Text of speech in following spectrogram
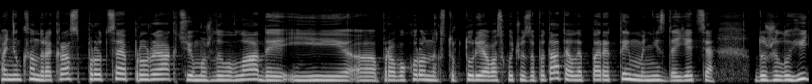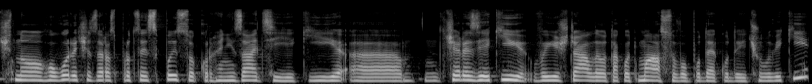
Пані Олександра, якраз про це про реакцію можливо влади і е, правоохоронних структур я вас хочу запитати, але перед тим мені здається дуже логічно, говорячи зараз про цей список організацій, які е, через які виїжджали отак, от масово подекуди чоловіки,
